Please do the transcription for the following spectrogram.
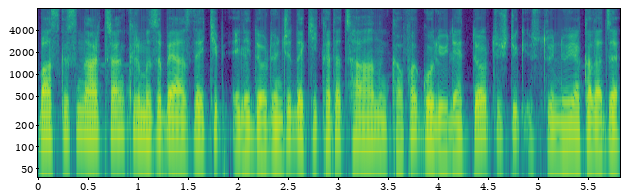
Baskısını artıran kırmızı beyazlı ekip 54. dakikada Taha'nın kafa golüyle 4-3'lük üstünlüğü yakaladı.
